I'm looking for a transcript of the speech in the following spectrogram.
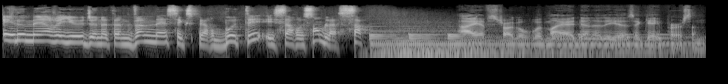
et le merveilleux Jonathan Van Ness, expert beauté, et ça ressemble à ça. I have struggled with my identity as a gay person.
